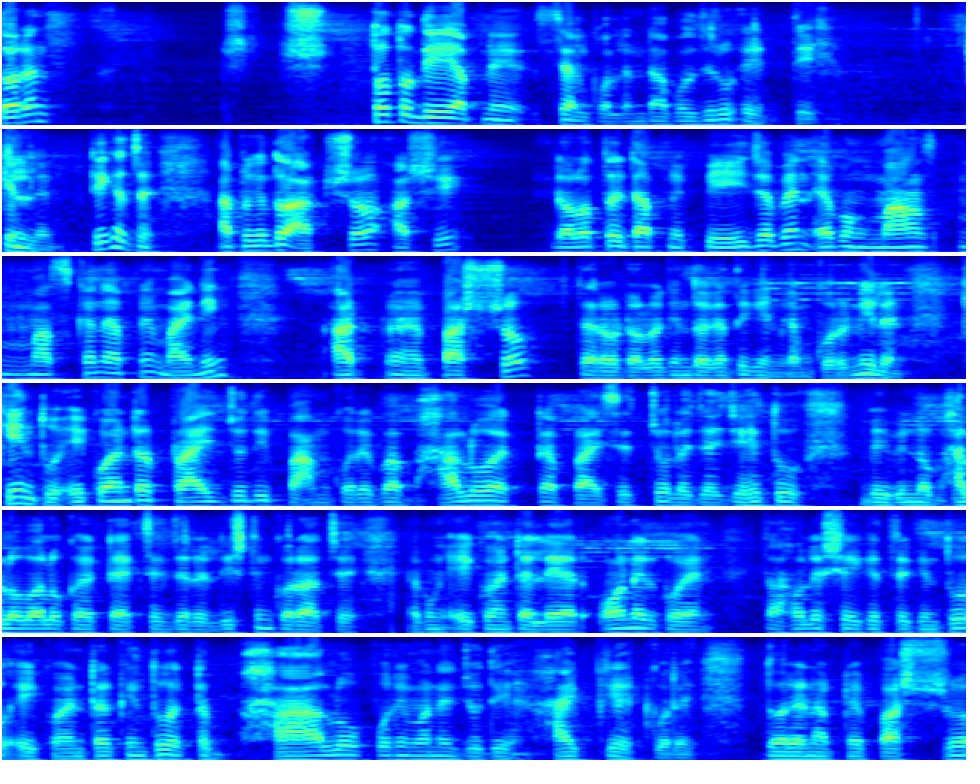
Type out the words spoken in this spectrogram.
ধরেন তত দিয়ে আপনি সেল করলেন ডাবল জিরো এইট দিয়ে কিনলেন, ঠিক আছে? আপনি কিন্তু আটশো আশি ডলার তো এটা আপনি পেয়ে যাবেন এবং মাঝ মাঝখানে আপনি মাইনিং আট পাঁচশো, তেরো ডলার কিন্তু এখান থেকে ইনকাম করে নিলেন। কিন্তু এই কয়েনটার প্রাইস যদি পাম করে বা ভালো একটা প্রাইসে চলে যায়, যেহেতু বিভিন্ন ভালো ভালো কয়েকটা এক্সচেঞ্জারে লিস্টিং করা আছে এবং এই কয়েনটা লেয়ার অনের কয়েন তাহলে সেই ক্ষেত্রে কিন্তু এই কয়েনটার কিন্তু একটা ভালো পরিমাণে যদি হাইপ ক্রিয়েট করে, ধরেন আপনি পাঁচশো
